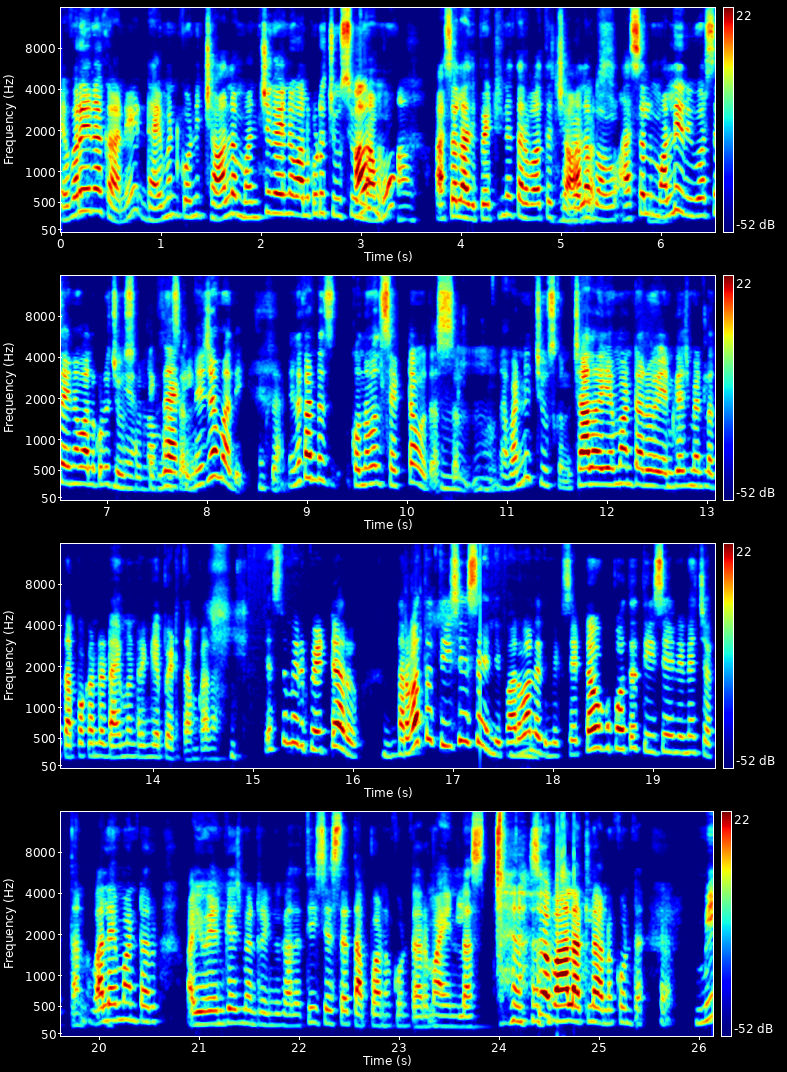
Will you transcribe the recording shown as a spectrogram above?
ఎవరైనా కానీ డైమండ్ కొని చాలా మంచిగా అయిన వాళ్ళు కూడా చూసి ఉన్నాము. అసలు అది పెట్టిన తర్వాత చాలా. బాగా అసలు మ్మ్. మళ్ళీ రివర్స్ అయిన వాళ్ళు కూడా చూసి Yeah, ఉన్నాము exactly. అసలు నిజం అది. ఎందుకంటే కొంతమంది సెట్ అవ్వదు అసలు మ్మ్, మ్మ్. అవన్నీ చూసుకుని చాలా ఏమంటారు ఎంగేజ్మెంట్లో తప్పకుండా డైమండ్ రింగే పెడతాం కదా. జస్ట్ మీరు పెట్టారు. తర్వాత తీసేసేయండి. పర్వాలేదు మీకు సెట్ అవ్వకపోతే తీసేయండి నేను చెప్తాను. వాళ్ళు ఏమంటారు అయ్యో ఎంగేజ్మెంట్ రింగ్ కదా తీసేస్తే తప్పు అనుకుంటారు మా ఇన్లాస్ సో వాళ్ళు అట్లా అనుకుంటారు. మీ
